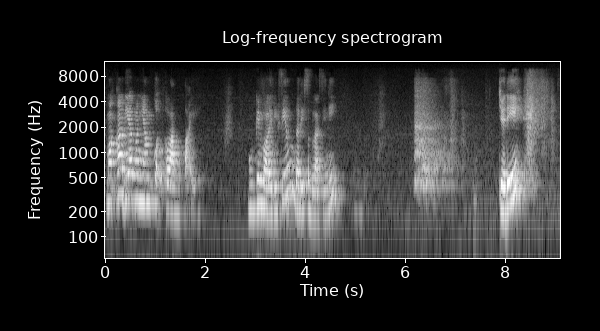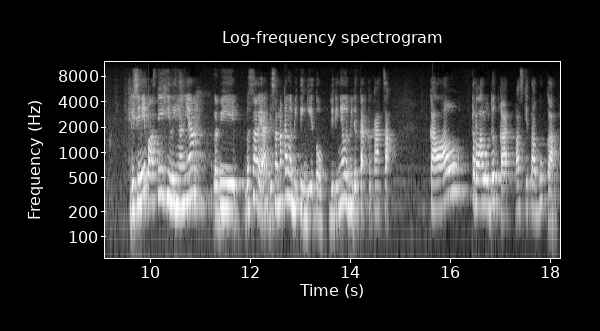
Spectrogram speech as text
maka dia akan nyangkut ke lantai. Mungkin boleh di view dari sebelah sini. Jadi di sini pasti healingannya lebih besar ya. Di sana kan lebih tinggi tuh, jadinya lebih dekat ke kaca. Kalau terlalu dekat pas kita buka,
